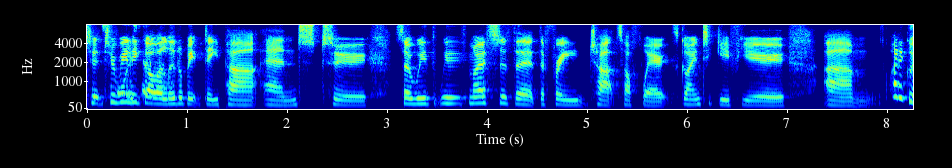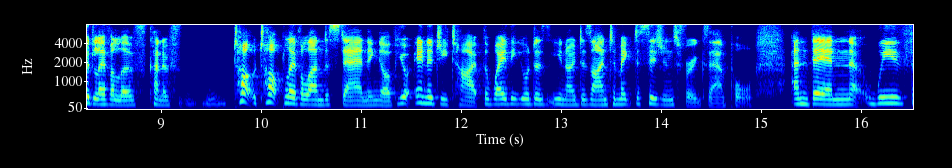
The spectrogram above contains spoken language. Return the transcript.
To, to really go a little bit deeper and to so with with most of the the free chart software it's going to give you um quite a good level of kind of top top level understanding of your energy type the way that you're you know designed to make decisions for example. And then with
